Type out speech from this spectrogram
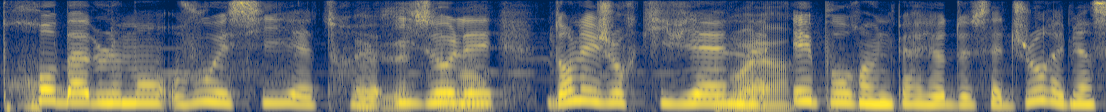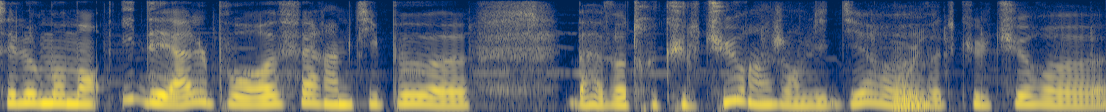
probablement vous aussi être euh, Exactement. isolés dans les jours qui viennent Voilà. et pour une période de 7 jours. Eh bien, c'est le moment idéal pour refaire un petit peu euh, bah, votre culture, hein, j'ai envie de dire, euh, Oui. votre culture euh,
